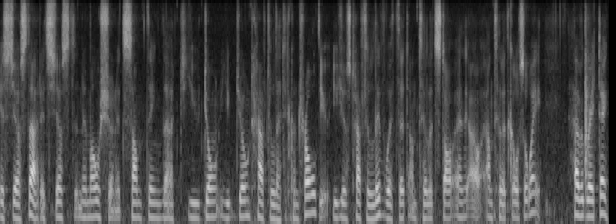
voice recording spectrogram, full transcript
is just that. It's just an emotion. It's something that you don't you don't have to let it control you. You just have to live with it until it stop uh, until it goes away. Have a great day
